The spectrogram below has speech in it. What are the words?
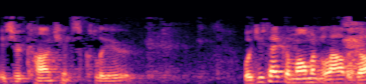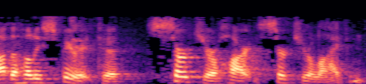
Is your conscience clear? Would you take a moment and allow God the Holy Spirit to search your heart and search your life and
